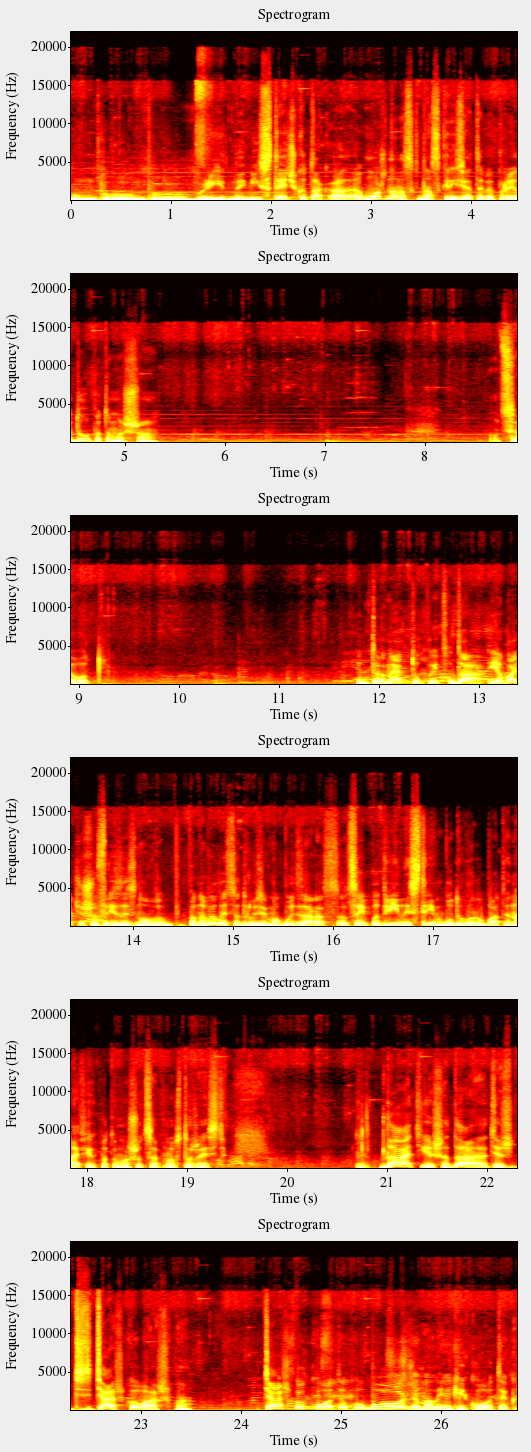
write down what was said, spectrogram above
Бум-бум-бум, Рідне містечко. Так, а можна нас, наскрізь я тебе пройду, тому що. Оце от. Інтернет тупить. Да, я бачу, що фрізи знову поновилися, друзі. Мабуть, зараз цей подвійний стрім буду вирубати нафіг, тому що це просто жесть. Да, Тіша, да, тяж, тяжко важко. Тяжко котику, боже, маленький котик.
